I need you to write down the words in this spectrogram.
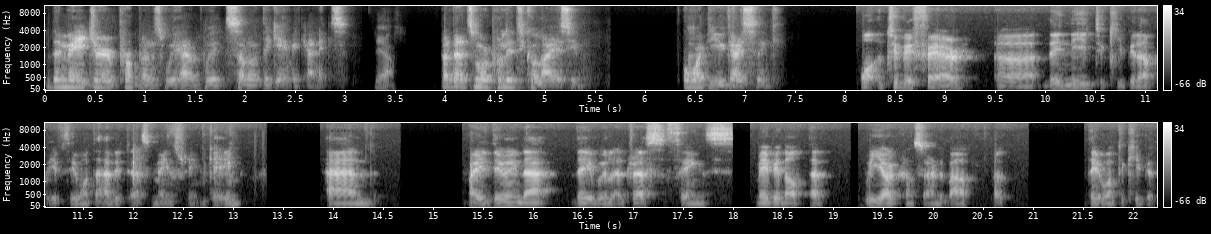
the major problems we have with some of the game mechanics. Yeah. But that's more political, I assume. Or what do you guys think? Well, to be fair, uh, they need to keep it up if they want to have it as a mainstream game, and by doing that, they will address things maybe not that we are concerned about, but they want to keep it,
